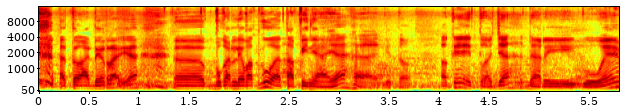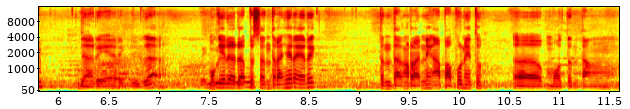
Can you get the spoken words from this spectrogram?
atau Adera ya. Eh, bukan lewat gua tapinya ya gitu. Oke, itu aja dari gue, dari Erik juga. Mungkin ada pesan terakhir Erik tentang running apa pun itu. Eh, mau tentang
